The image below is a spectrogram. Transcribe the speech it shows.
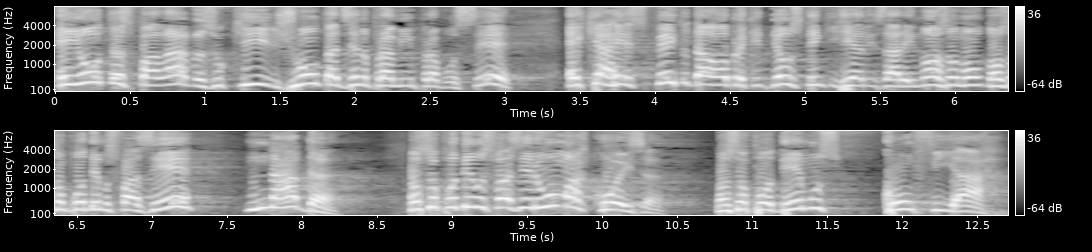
em outras palavras, o que João está dizendo para mim e para você é que a respeito da obra que Deus tem que realizar em nós, nós não podemos fazer nada. Nós só podemos fazer uma coisa: nós só podemos confiar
